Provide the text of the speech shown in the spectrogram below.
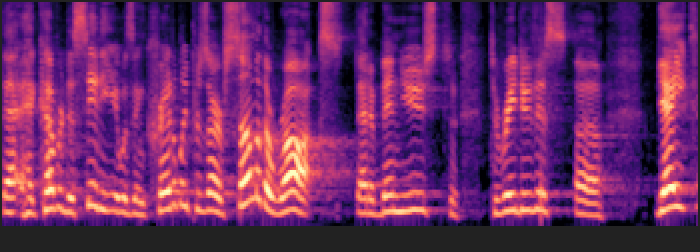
that had covered the city, it was incredibly preserved. Some of the rocks that have been used to, to redo this uh, gate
